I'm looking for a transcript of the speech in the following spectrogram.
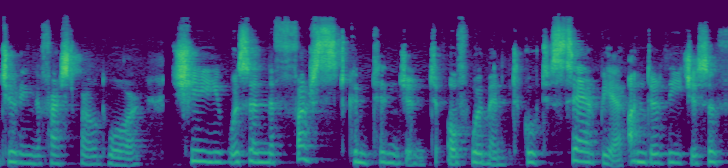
during the First World War. She was in the first contingent of women to go to Serbia under the aegis of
